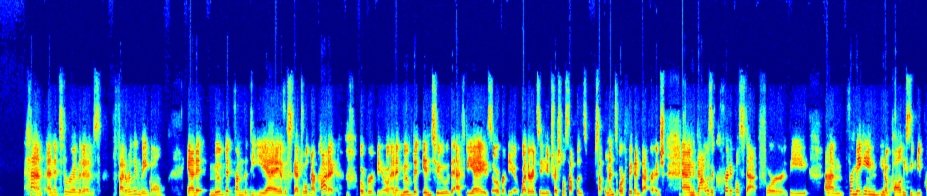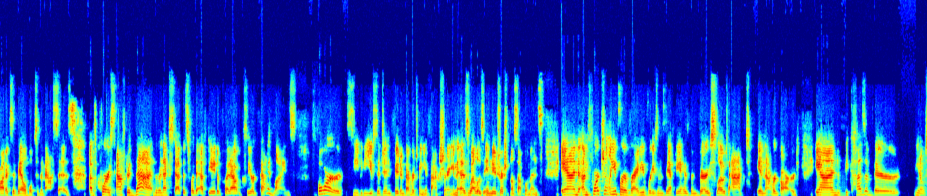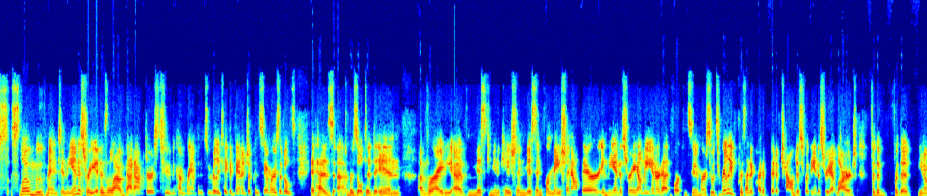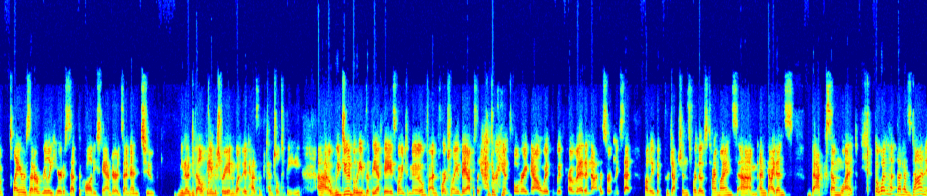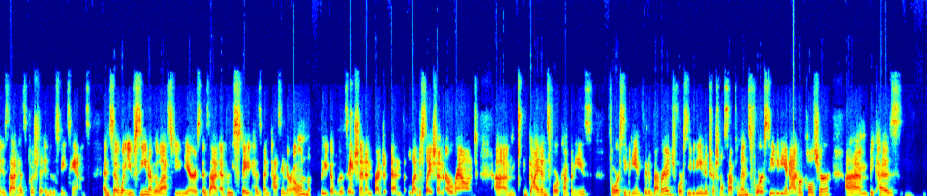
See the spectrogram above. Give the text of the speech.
hemp and its derivatives federally legal and it moved it from the DEA as a scheduled narcotic overview and it moved it into the FDA's overview, whether it's in nutritional supplements, supplements or food and beverage. And that was a critical step for the um, for making you know quality CBD products available to the masses. Of course, after that, the next step is for the FDA to put out clear guidelines for CBD usage in food and beverage manufacturing, as well as in nutritional supplements. And unfortunately, for a variety of reasons, the FDA has been very slow to act in that regard. And because of their you know s- slow movement in the industry it has allowed bad actors to become rampant and really take advantage of consumers. It has it has uh, resulted in a variety of miscommunication misinformation out there in the industry on the internet for consumers. So it's really presented quite a bit of challenges for the industry at large for the for the you know players that are really here to set the quality standards and and to you know develop the industry and what it has the potential to be. Uh, we do believe that the fda is going to move. Unfortunately they obviously have their hands full right now with with covid and that has certainly set probably the projections for those timelines um, and guidance back somewhat. But what that has done is that has pushed it into the state's hands. And so what you've seen over the last few years is that every state has been passing their own legalization and, reg- and legislation around um, guidance for companies for CBD and food and beverage, for CBD and nutritional supplements, for CBD and agriculture, um, because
